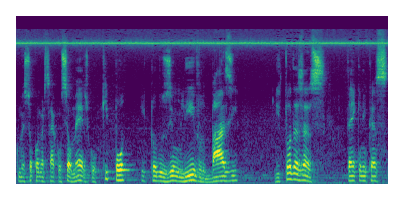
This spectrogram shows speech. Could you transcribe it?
começou a conversar com seu médico, Kipo, e produziu um livro base de todas as técnicas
